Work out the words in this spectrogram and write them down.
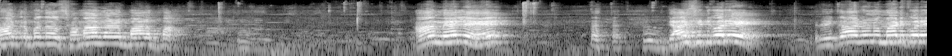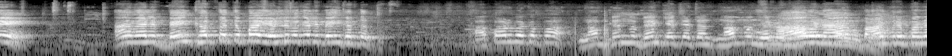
ಭಾದ್ರಪದ ಸಮಾಧಾನ ಬಾಳಪ್ಪ. ಆಮೇಲೆ ಗ್ಯಾಸ್ ಇಟ್ಕೋರಿ ರೆಕಾರ್ಡನ್ನು ಮಾಡಿಕೋರಿ. ಆಮೇಲೆ ಬ್ಯಾಂಕ್ ಹತ್ತತ್ತಪ್ಪ ಎಲ್ಲಿ ಬೇಕಲ್ಲಿ ಬ್ಯಾಂಕ್ ಹತ್ತತ್ತು. ಕಾಪಾಡ್ಬೇಕಪ್ಪ. ನಮ್ ಬೆನ್ನು ಬೆಂಕಿ ಎತ್ತೈತೆ ಅಂತ ನಮ್ಮ ಮುಂದೆ ಹೇಳಿ ಶ್ರಾವಣ ಭಾದ್ರಪದ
